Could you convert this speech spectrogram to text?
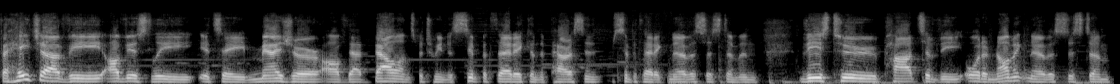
For HRV, obviously, it's a measure of that balance between the sympathetic and the parasympathetic nervous system. And these two parts of the autonomic nervous system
